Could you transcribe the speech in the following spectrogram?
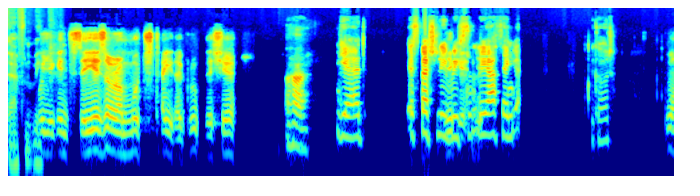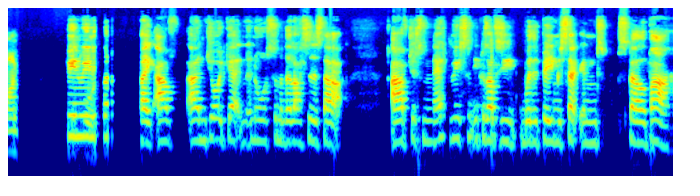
Definitely. what you can see is are a much tighter group this year. Uh-huh. Yeah, especially You get- recently. I think good. Go on. Been really good. Like I've I enjoyed getting to know some of the lasses that I've just met recently because obviously with it being my second spell back,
